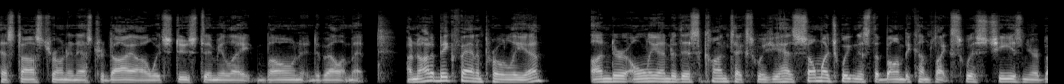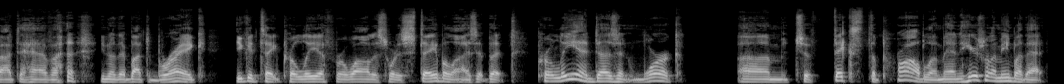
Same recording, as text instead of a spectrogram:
testosterone and estradiol, which do stimulate bone development. I'm not a big fan of Prolia under only under this context where you have so much weakness the bone becomes like Swiss cheese and you're about to have a you know they're about to break you could take Prolia for a while to sort of stabilize it, but Prolia doesn't work um, to fix the problem. And here's what I mean by that.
